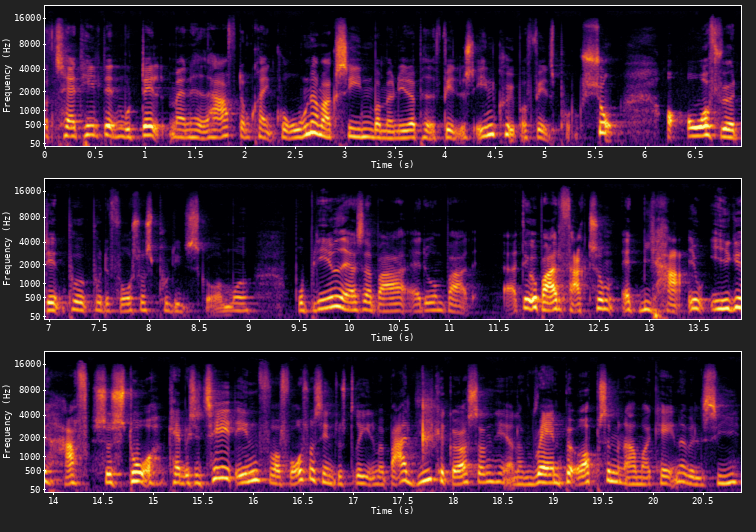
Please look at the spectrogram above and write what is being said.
at tage hele den model, man havde haft omkring coronavaccinen, hvor man netop havde fælles indkøb og fælles produktion, og overføre den på, på det forsvarspolitiske område. Problemet er så bare, at åbenbart det er jo bare et faktum, at vi har jo ikke haft så stor kapacitet inden for forsvarsindustrien, at man bare lige kan gøre sådan her, eller rampe op, som en amerikaner vil sige.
